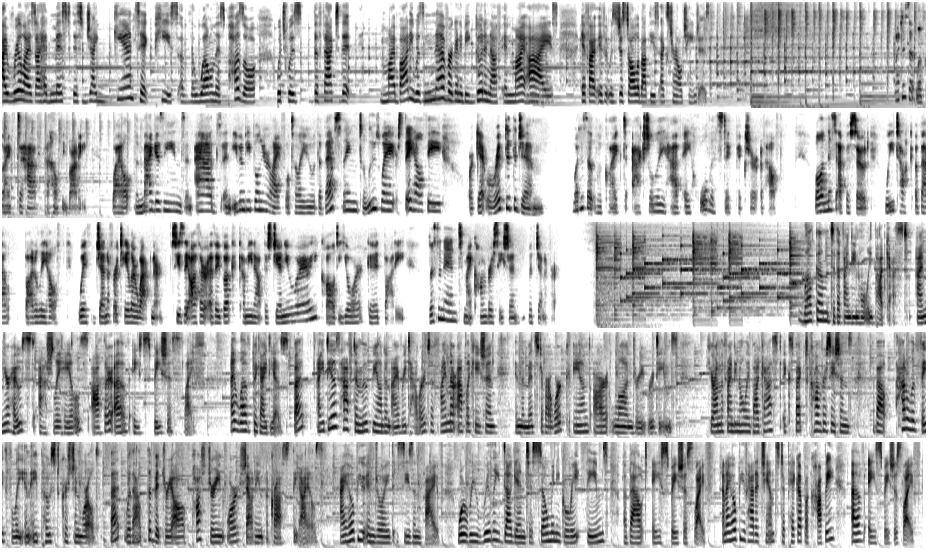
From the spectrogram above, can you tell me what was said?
I realized I had missed this gigantic piece of the wellness puzzle, which was the fact that my body was never going to be good enough in my eyes if I if it was just all about these external changes. What does it look like to have a healthy body? While the magazines and ads and even people in your life will tell you the best thing to lose weight or stay healthy or get ripped at the gym, what does it look like to actually have a holistic picture of health? Well, in this episode, we talk about bodily health with Jennifer Taylor Wagner. She's the author of a book coming out this January called Your Good Body. Listen in to my conversation with Jennifer. Welcome to the Finding Holy podcast. I'm your host, Ashley Hales, author of A Spacious Life. I love big ideas, but ideas have to move beyond an ivory tower to find their application in the midst of our work and our laundry routines. Here on the Finding Holy podcast, expect conversations about how to live faithfully in a post Christian world, but without the vitriol, posturing, or shouting across the aisles. I hope you enjoyed season five, where we really dug into so many great themes about a spacious life. And I hope you've had a chance to pick up a copy of A Spacious Life.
